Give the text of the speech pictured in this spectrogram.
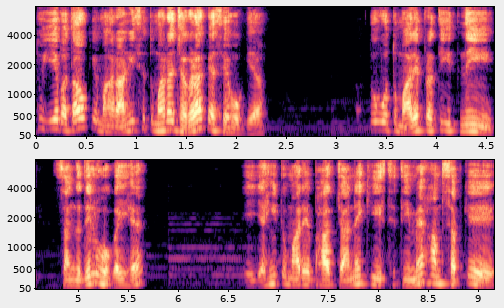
तो ये बताओ कि महारानी से तुम्हारा झगड़ा कैसे हो गया? तो वो तुम्हारे प्रति इतनी संगदिल हो गई है कि यही तुम्हारे भाग जाने की स्थिति में हम सबके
